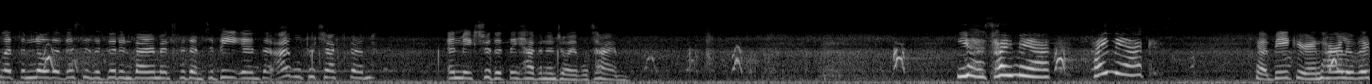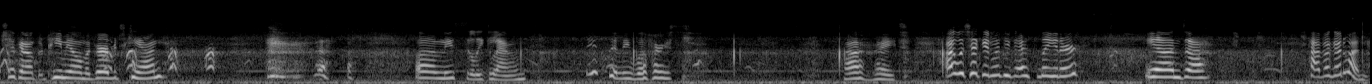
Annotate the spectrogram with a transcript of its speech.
let them know that this is a good environment for them to be in, that I will protect them and make sure that they have an enjoyable time. Yes, hi Mack. Hi Mack. Got Baker and Harley over there checking out their meal in the garbage can. um, these silly clowns. These silly woofers. Alright. I will check in with you guys later and uh, have a good one.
